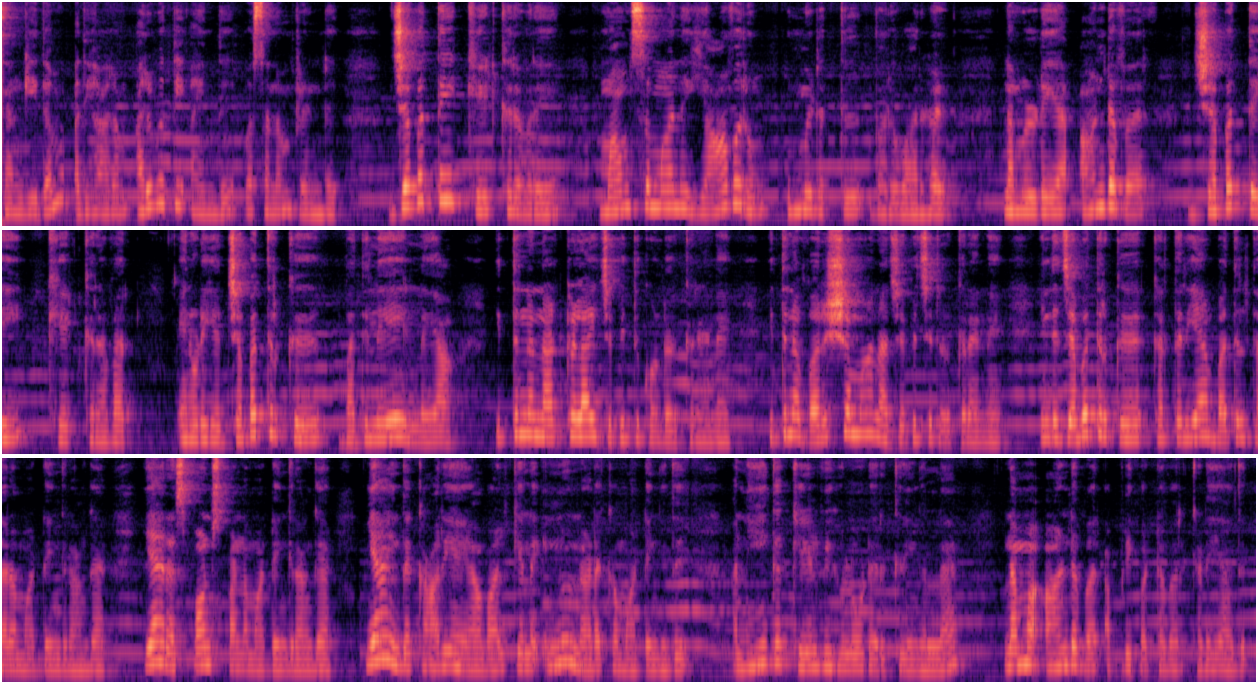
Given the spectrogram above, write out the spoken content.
சங்கீதம் அதிகாரம் அறுபத்தி ஐந்து வசனம் ரெண்டு. ஜெபத்தை கேட்கிறவரே மாம்சமான யாவரும் உம்மிடத்தில் வருவார்கள். நம்மளுடைய ஆண்டவர் ஜெபத்தை கேட்கிறவர். என்னுடைய ஜெபத்திற்கு பதிலே இல்லையா? இத்தனை நாட்களாய் ஜெபித்து கொண்டிருக்கிறேனே. இத்தனை வருஷமாக நான் ஜெபிச்சுட்டு இருக்கிறேனே. இந்த ஜெபத்திற்கு கர்த்தர் ஏன் பதில் தர மாட்டேங்கிறாங்க ஏன் ரெஸ்பான்ஸ் பண்ண மாட்டேங்கிறாங்க? ஏன் இந்த காரியம் என் வாழ்க்கையில் இன்னும் நடக்க மாட்டேங்குது? அநேக கேள்விகளோடு இருக்கிறீங்கள நம்ம ஆண்டவர் அப்படிப்பட்டவர் கிடையாது.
